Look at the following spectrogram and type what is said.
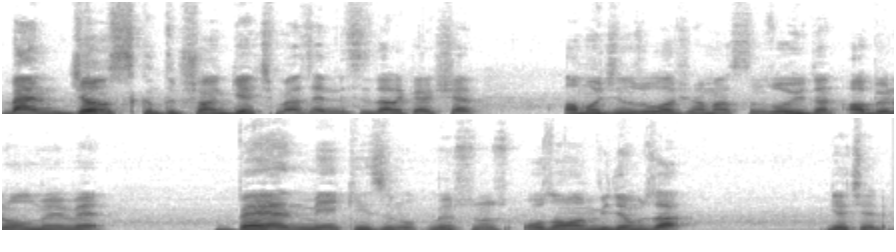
ben can sıkıntım şu an geçmez hem de siz de arkadaşlar amacınıza ulaşamazsınız. O yüzden abone olmayı ve beğenmeyi kesin unutmuyorsunuz. O zaman videomuza geçelim.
